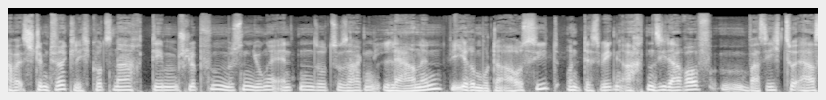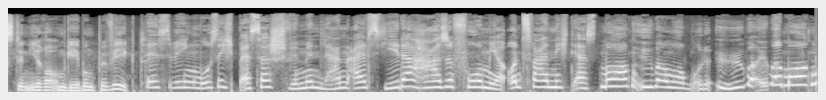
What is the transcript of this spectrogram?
Aber es stimmt wirklich. Kurz nach dem Schlüpfen müssen junge Enten sozusagen lernen, wie ihre Mutter aussieht. Und deswegen achten sie darauf, was sich zuerst in ihrer Umgebung bewegt. Deswegen muss ich besser schwimmen lernen als jeder Hase vor mir. Und zwar nicht erst morgen, übermorgen oder überübermorgen,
